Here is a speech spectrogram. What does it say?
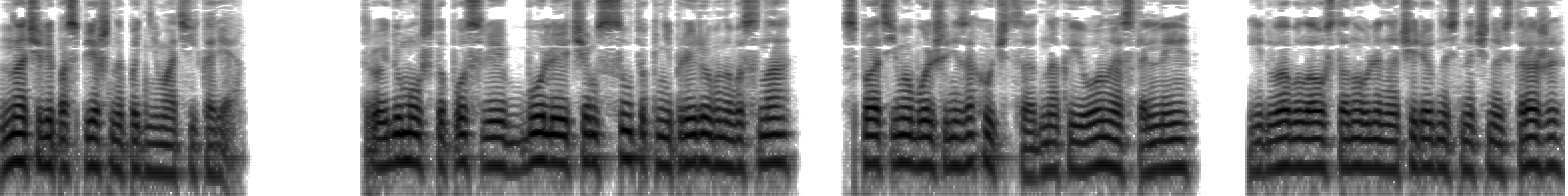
начали поспешно поднимать якоря. Трой думал, что после более чем суток непрерывного сна спать ему больше не захочется, однако и он, и остальные, едва была установлена очередность ночной стражи,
